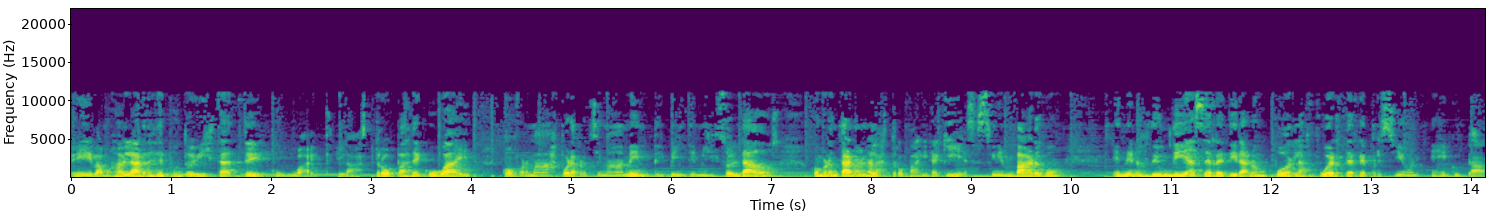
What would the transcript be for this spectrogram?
eh, vamos a hablar desde el punto de vista de Kuwait. Las tropas de Kuwait, conformadas por aproximadamente 20.000 soldados, confrontaron a las tropas iraquíes. Sin embargo, en menos de un día se retiraron por la fuerte represión ejecutada.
